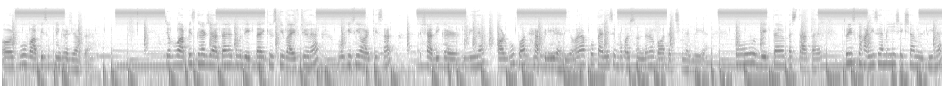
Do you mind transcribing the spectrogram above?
और वो वापस अपने घर जाता है। जब वो वापस घर जाता है तो वो देखता है कि उसकी वाइफ जो है, वो किसी और के साथ शादी कर ली है और वो बहुत हैप्पीली रह रही है। और आपको पहले से बहुत सुंदर और बहुत अच्छी लग रही है। तो वो देखता है और पछताता है। तो इस कहानी से हमें ये शिक्षा मिलती है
